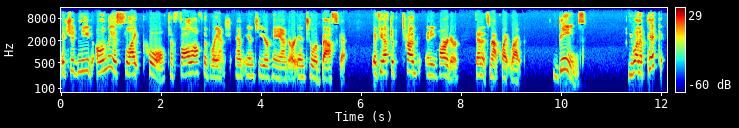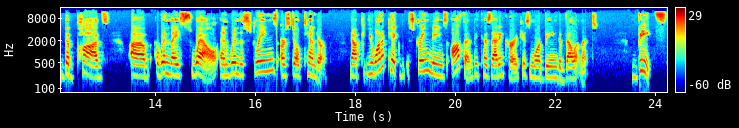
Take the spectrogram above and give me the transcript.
it should need only a slight pull to fall off the branch and into your hand or into a basket. If you have to tug any harder, then it's not quite ripe. Beans. You want to pick the pods uh, when they swell and when the strings are still tender. Now, you want to pick string beans often because that encourages more bean development. Beets.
